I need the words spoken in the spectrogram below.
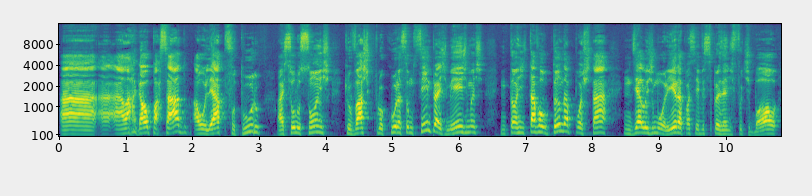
a, a, largar o passado, a olhar para o futuro. As soluções que o Vasco procura são sempre as mesmas. Então a gente está voltando a apostar em Zé Luiz Moreira para ser vice-presidente de futebol,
